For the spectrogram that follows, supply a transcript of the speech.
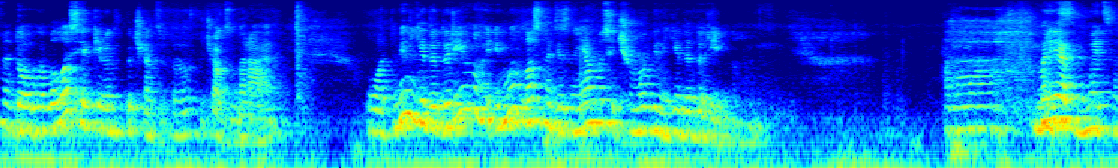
довге волосся, яке він в пучок, збирає. От, він їде до Рівного, власне, дізнаємося, чому він їде до Рівного. Марія, Ми, це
